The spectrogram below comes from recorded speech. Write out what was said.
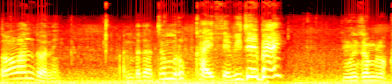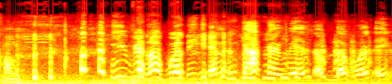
તો વાંધો નહીં. અને બધા જમરૂખ ખાય છે. વિજયભાઈ? હું જમરૂખ ખાઉં. ઈ પેલા બોલી ગયા ને કાકા બે શબ્દ બોલે ઈ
